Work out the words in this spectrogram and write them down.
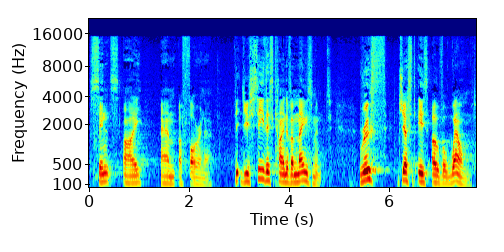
since I am a foreigner? Do you see this kind of amazement? Ruth just is overwhelmed.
